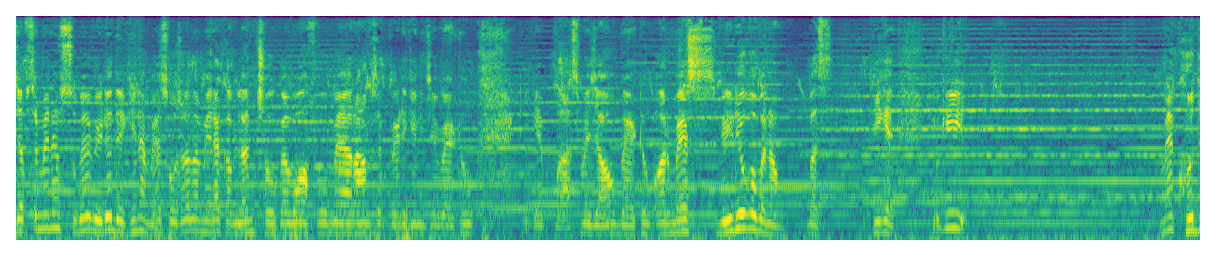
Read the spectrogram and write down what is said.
जब से मैंने सुबह वीडियो देखी ना, मैं सोच रहा था मेरा कब लंच होगा, वो हो, मैं आराम से पेड़ के नीचे बैठूँ, ठीक है, पास में जाऊँ, बैठूँ और मैं वीडियो को बनाऊँ, बस। ठीक है? क्योंकि मैं खुद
